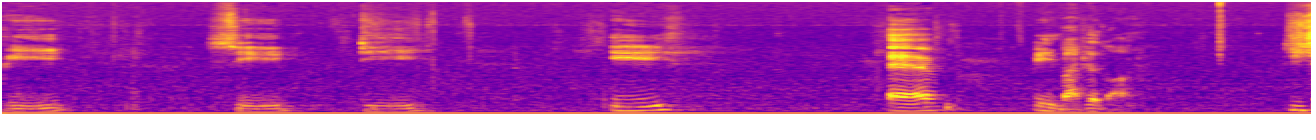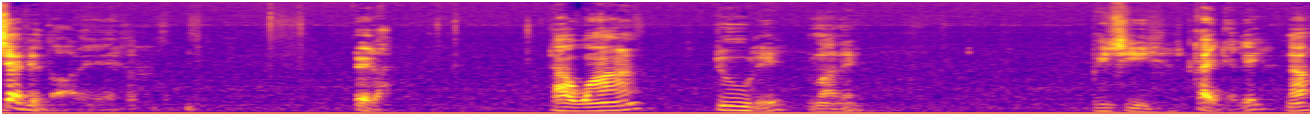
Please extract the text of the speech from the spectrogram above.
B C D E F ပြီးပါဖြစ်သွားတယ် ဒီချက်ဖြစ်သွားတယ်တွေ့လားဒါ1 2လေဒီမှာလေ BC ကြိုက်တယ်လေနော်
